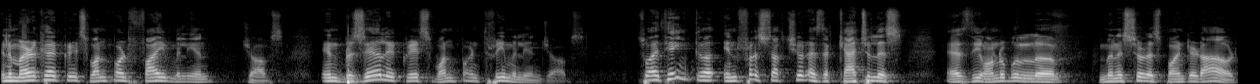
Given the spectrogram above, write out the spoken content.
In America, it creates 1.5 million jobs. In Brazil, it creates 1.3 million jobs. So I think uh, infrastructure as a catalyst, as the Honorable uh, Minister has pointed out,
